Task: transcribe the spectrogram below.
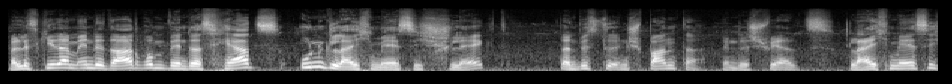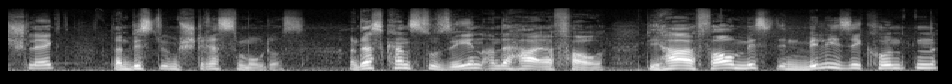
Weil es geht am Ende darum, wenn das Herz ungleichmäßig schlägt, dann bist du entspannter. Wenn das Herz gleichmäßig schlägt, dann bist du im Stressmodus. Und das kannst du sehen an der HRV. Die HRV misst in Millisekunden,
